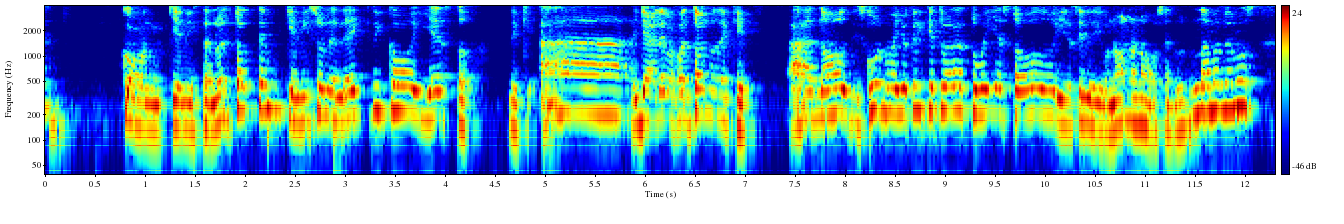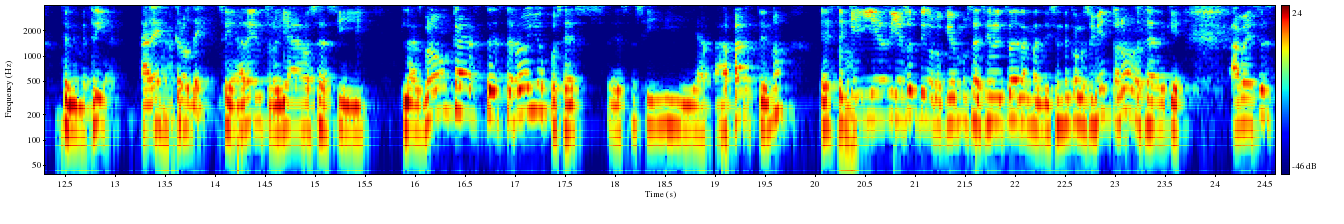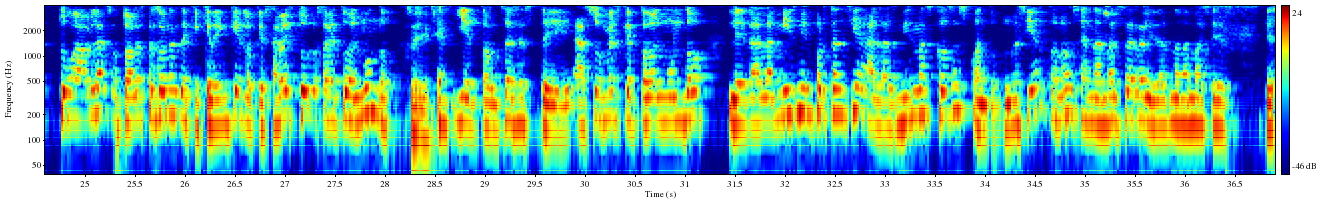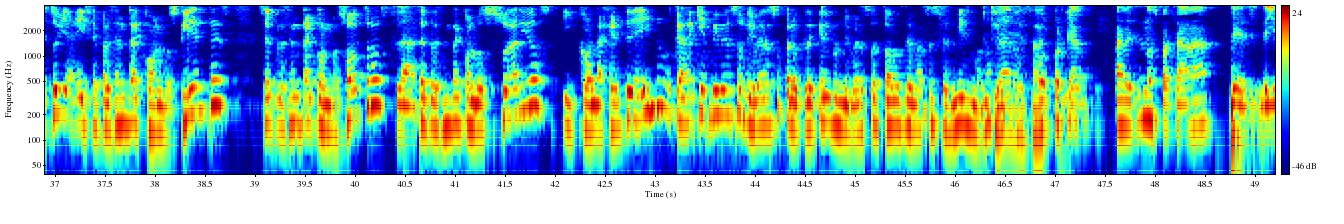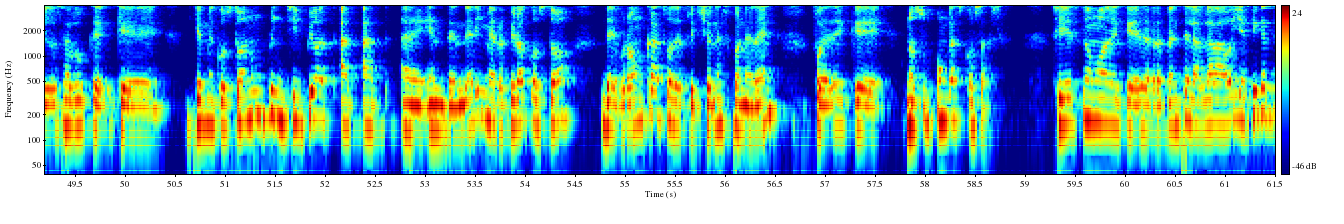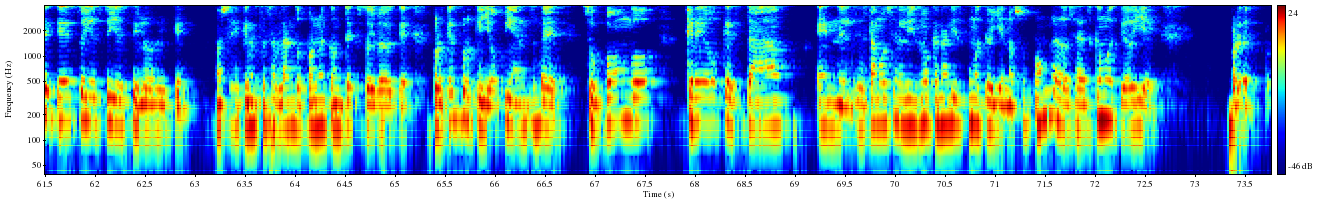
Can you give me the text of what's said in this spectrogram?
con quien instaló el tótem, quien hizo el eléctrico y esto. De que, ah, ya le bajó el tono de que, ah, no, discúlpame, yo creí que tú, eras, tú veías todo. Y así le digo, no, no, no, o sea, nada más vemos telemetría. Adentro de. Sí, adentro, ya, o sea, si las broncas de este rollo, pues es, es así aparte, ¿no? Este, que, y, eso, y eso digo lo que íbamos a decir ahorita de la maldición de conocimiento, ¿no? O sea, de que a veces tú hablas o todas las personas de que creen que lo que sabes tú lo sabe todo el mundo. Sí. sí. Y entonces este, asumes que todo el mundo le da la misma importancia a las mismas cosas cuando no es cierto, ¿no? O sea, nada más esa realidad nada más es, es tuya y se presenta con los clientes, se presenta con nosotros, claro. se presenta con los usuarios y con la gente de ahí, ¿no? Cada quien vive su universo, pero cree que el universo de todos los demás es el mismo, ¿no? Sí, claro, exacto. porque a, a, veces nos pasaba, este, yo es algo que, que, que me costó en un principio a, a, a, entender y me refiero a costó de broncas o de fricciones con Eden, fue de que no supongas cosas. Sí, es como de que de repente le hablaba, oye, fíjate que esto y esto y esto, y luego de que, no sé, ¿de qué me estás hablando? Ponme en contexto, y luego de que, ¿por qué? Porque yo pienso, eh, supongo, creo que está en el, estamos en el mismo canal y es como que, oye, no supongas, o sea, es como que, oye,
